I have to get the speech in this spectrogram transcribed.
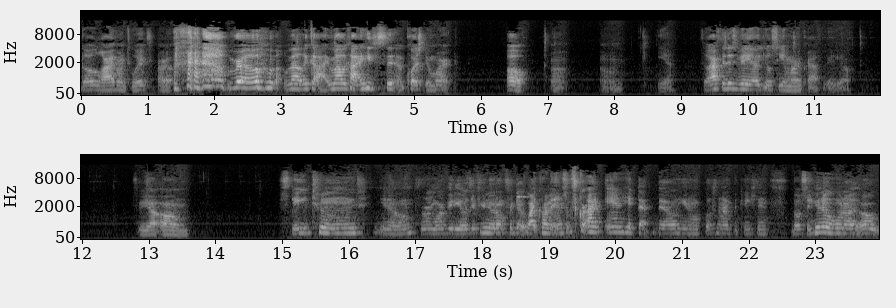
go live on Twitch. I don't. Bro, Malachi. Malachi, he sent a question mark. Oh, uh, um, yeah. So after this video, you'll see a Minecraft video. So yeah, um, stay tuned, you know, for more videos. If you're new, don't forget like, comment, and subscribe, and hit that bell, you know, post notification bell, so you know when I, oh,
